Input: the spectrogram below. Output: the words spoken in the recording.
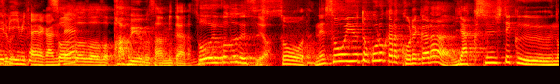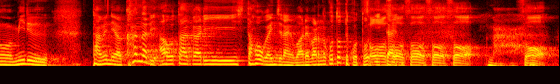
AKB みたいな感じね。そうそうそうそうパフュームさんみたいな。そういうことですよ。そうだね。そういうところからこれから躍進していくのを見るためにはかなり青たがりした方がいいんじゃない？我々のことってこと？そいうそうそうそうそう、まあ。そ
